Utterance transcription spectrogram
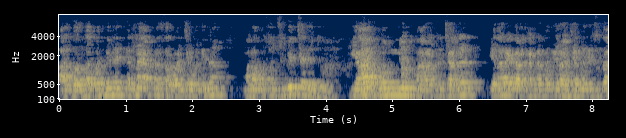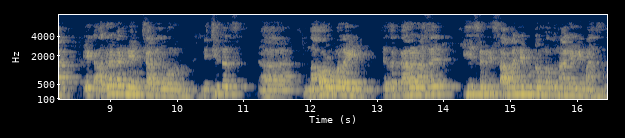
आज वर्धापन दिन त्यांना आपल्या सर्वांच्या वतीनं मनापासून शुभेच्छा देतो या हा न्यूज महाराष्ट्र चॅनल येणाऱ्या कालखंडामध्ये राज्यामध्ये सुद्धा एक अग्रगण्य चॅनल म्हणून निश्चितच नावारूपाला येईल त्याचं कारण असं ही सगळी सामान्य कुटुंबातून आलेली माणसं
